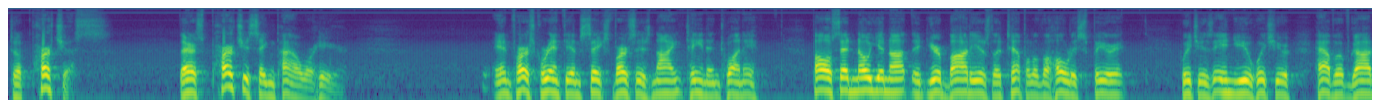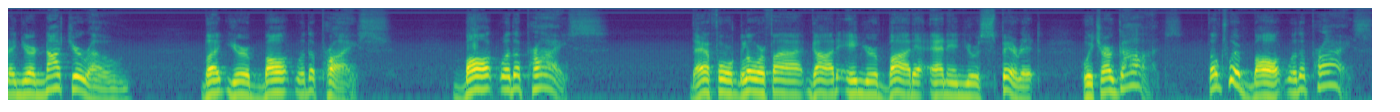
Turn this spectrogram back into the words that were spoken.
to purchase. There's purchasing power here in 1 Corinthians 6, verses 19 and 20. Paul said, Know ye not that your body is the temple of the Holy Spirit, which is in you, which you have of God, and you're not your own, but you're bought with a price. Bought with a price. Therefore, glorify God in your body and in your spirit, which are God's. Folks, we're bought with a price.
